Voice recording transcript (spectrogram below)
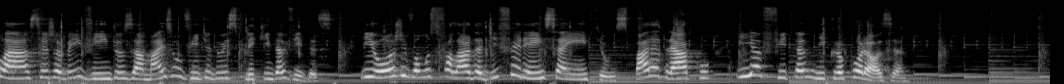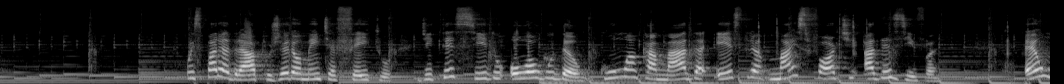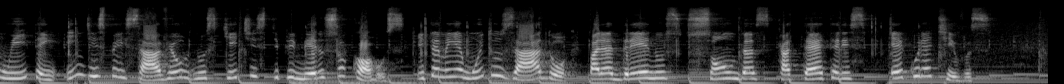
Olá, sejam bem-vindos a mais um vídeo do Expliquem da Vidas. E hoje vamos falar da diferença entre o esparadrapo e a fita microporosa. O esparadrapo geralmente é feito de tecido ou algodão com uma camada extra mais forte adesiva. É um item indispensável nos kits de primeiros socorros e também é muito usado para drenos, sondas, catéteres e curativos.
